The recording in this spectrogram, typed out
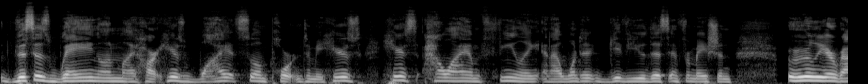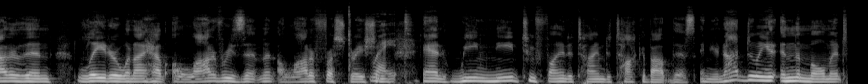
this is weighing on my heart. Here's why it's so important to me. Here's here's how i am feeling and i want to give you this information earlier rather than later when i have a lot of resentment a lot of frustration. Right. and we need to find a time to talk about this. And you're not doing it in the moment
